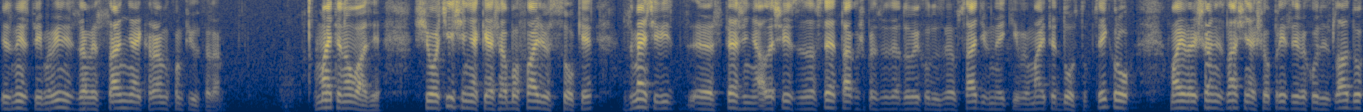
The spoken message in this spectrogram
і знизити ймовірність зависання екрану комп'ютера. Майте на увазі, що очищення кеша або файлів соки зменшить від е, стеження, але швидше за все також призведе до виходу з веб-сайтів, на які ви маєте доступ. Цей крок має вирішальне значення, якщо пристрій виходить з ладу,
